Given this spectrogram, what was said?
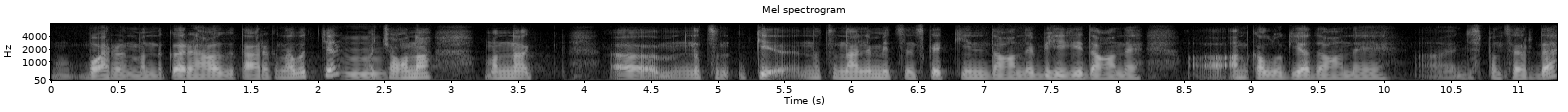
барын мандык ырыхагы тарыгына бүттен. Очогона манна национальный медицинская кин даганы биһиги даганы онкология даганы диспансерда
